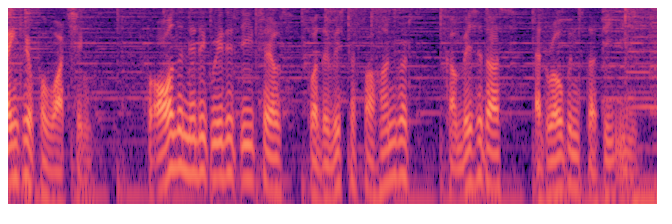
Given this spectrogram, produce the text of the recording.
Thank you for watching. For all the nitty-gritty details for the Vista 400, come visit us at robens.de.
